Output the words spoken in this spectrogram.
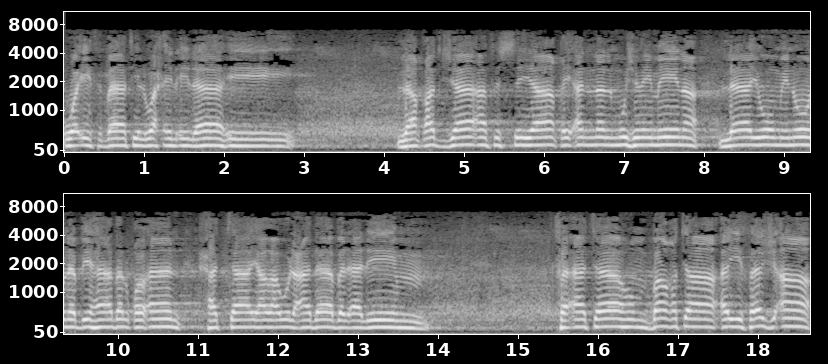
وإثبات الوحي الإلهي. لقد جاء في السياق أن المجرمين لا يؤمنون بهذا القرآن حتى يروا العذاب الأليم. فأتاهم بغتة أي فجأة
